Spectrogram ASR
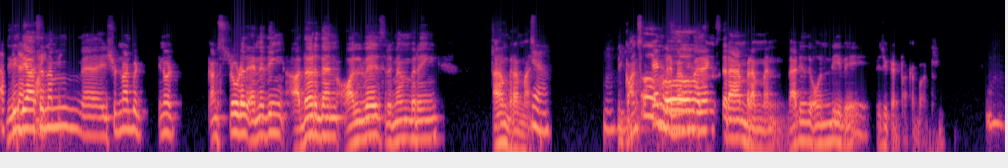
up to Nidhi that. Dhyasanam uh, should not be, you know, construed as anything other than always remembering Aham Brahmasmi. Yeah. The Mhm. constant Oh. remembrance that I am Brahman, that is the only way which you can talk about. Mm.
